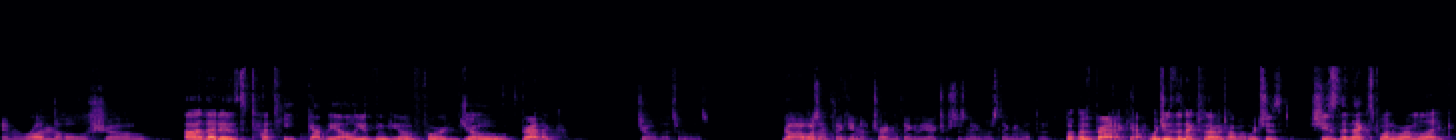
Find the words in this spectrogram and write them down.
and run the whole show. Uh, that is Tati Gabrielle you're thinking of for Jo Braddock. Jo, that's what it was. No, I wasn't thinking, trying to think of the actress's name. I was thinking about the. But it was Braddock, yeah. Which is the next one I want to talk about, which is she's the next one where I'm like,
